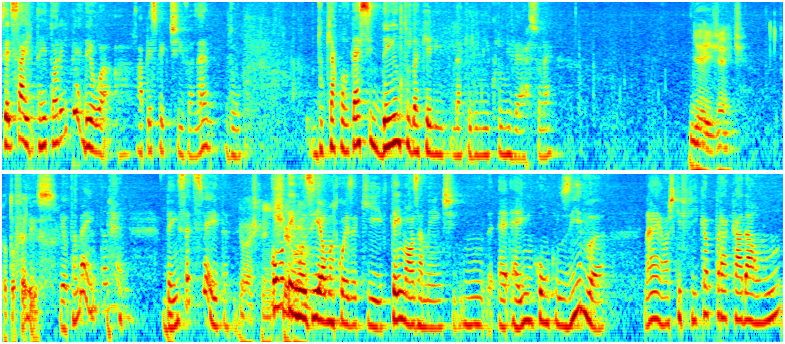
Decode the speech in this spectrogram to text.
Se ele sair do território, ele perdeu a, a- a perspectiva né? do, do que acontece dentro daquele, daquele micro-universo. Né? E aí, gente? Eu tô feliz. Eu também. Bem satisfeita. Eu acho que a gente Como chegou teimosia é uma coisa que teimosamente hum, é, é inconclusiva, né? Eu acho que fica para cada um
